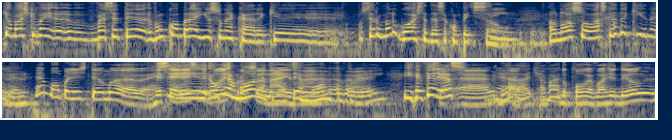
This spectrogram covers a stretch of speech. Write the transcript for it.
Que eu acho que vai, eh, vai ser ter. Vão cobrar isso, né, cara? Que eh, o ser humano gosta dessa competição. Sim. É o nosso Oscar daqui, né, cara? É bom pra gente ter uma referência Sim, de é um bons termômetro, profissionais, é um termômetro né? também. E referência. É, Verdade. A voz do povo é a voz de Deus, né?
